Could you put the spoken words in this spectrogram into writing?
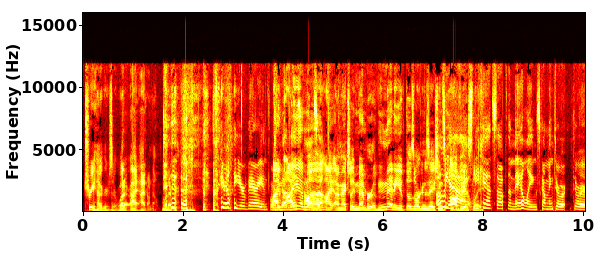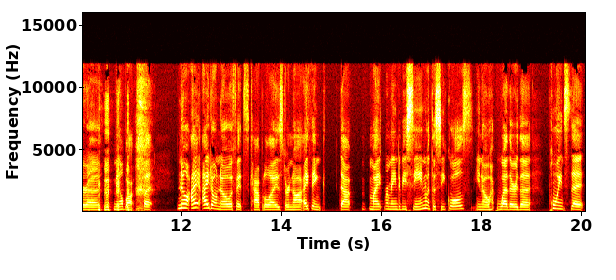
tree huggers or whatever. I, I don't know, whatever. Clearly, you're very informed. I'm I am. Awesome. uh, I, I'm actually a member of many of those organizations. oh yeah, obviously. we can't stop the mailings coming through our, through our uh, mailbox. But no, I I don't know if it's capitalized or not. I think that might remain to be seen with the sequels. You know whether the points that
